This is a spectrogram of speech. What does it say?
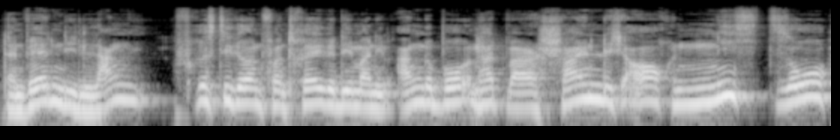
Dann werden die langfristigeren Verträge, die man ihm angeboten hat, wahrscheinlich auch nicht so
